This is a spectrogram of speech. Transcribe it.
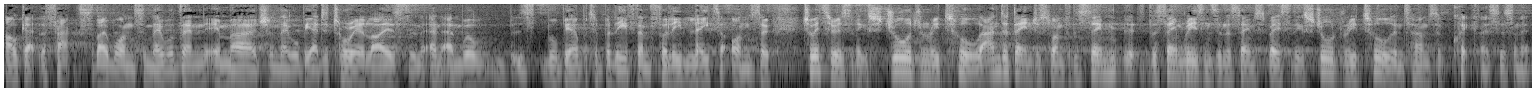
I'll get the facts that I want, and they will then emerge, and they will be editorialized, and, and, and we'll, we'll be able to believe them fully later on. So, Twitter is an extraordinary tool and a dangerous one for the same, the same reasons in the same space. An extraordinary tool in terms of quickness, isn't it?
